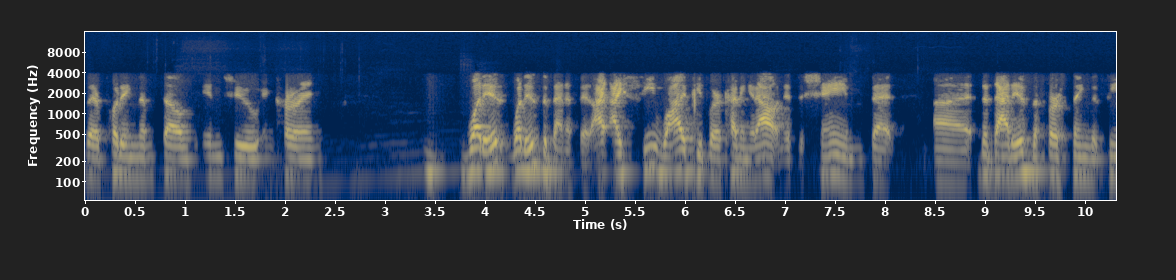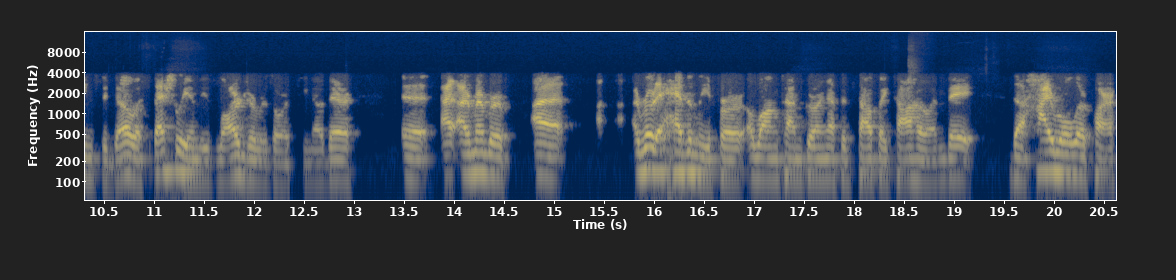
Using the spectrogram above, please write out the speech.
they're putting themselves into incurring. What is what is the benefit? I, I see why people are cutting it out, and it's a shame that uh, that that is the first thing that seems to go, especially in these larger resorts. You know, there. Uh, I, I remember I I rode at Heavenly for a long time growing up in South Lake Tahoe, and they the high roller park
